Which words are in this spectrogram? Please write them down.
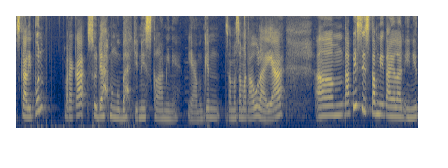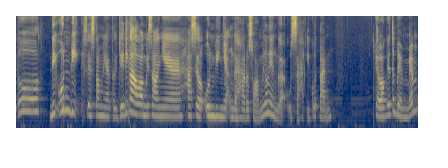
sekalipun mereka sudah mengubah jenis kelaminnya. Ya, mungkin sama-sama tahu lah ya. Um, tapi sistem di Thailand ini tuh diundi sistemnya tuh. Jadi kalau misalnya hasil undinya nggak harus wamil ya nggak usah ikutan. Ya waktu itu Bem Bem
